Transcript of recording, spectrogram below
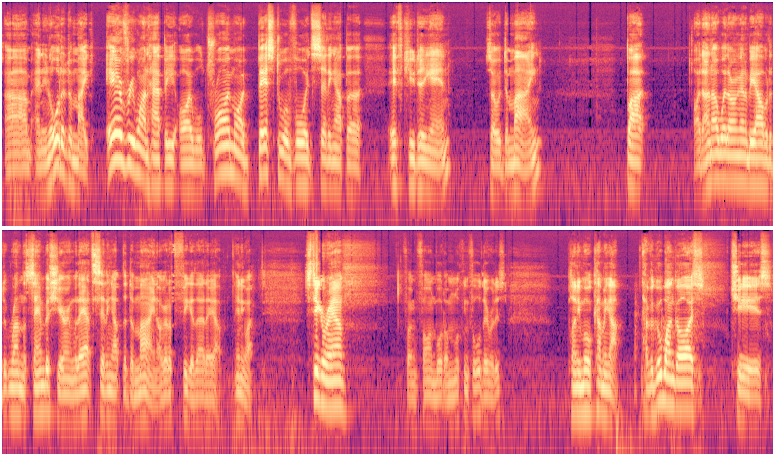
Um, and in order to make everyone happy, I will try my best to avoid setting up a FQDN, so a domain. But I don't know whether I'm going to be able to run the Samba sharing without setting up the domain. I've got to figure that out. Anyway, stick around. If I can find what I'm looking for, there it is. Plenty more coming up. Have a good one, guys. Cheers.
